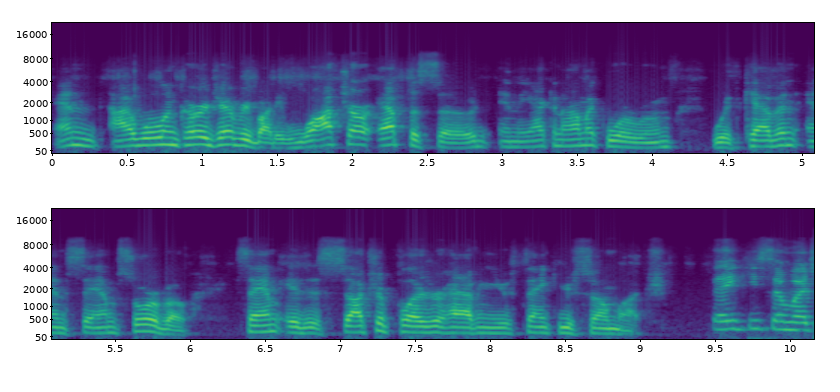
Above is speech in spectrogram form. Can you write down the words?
And I will encourage everybody, watch our episode in the Economic War Room with Kevin and Sam Sorbo. Sam, it is such a pleasure having you. Thank you so much. Thank you so much.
